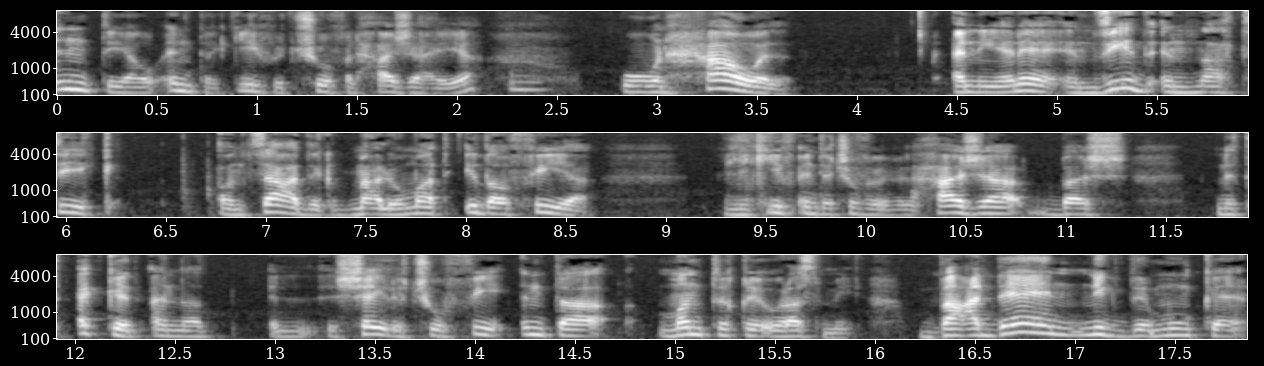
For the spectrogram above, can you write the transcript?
انت أو أنت كيف تشوف الحاجة هي. ونحاول اني أنا نزيد أن نعطيك أو نساعدك بمعلومات إضافية لكيف أنت تشوف الحاجة باش نتأكد أن الشيء اللي تشوف فيه انت منطقي ورسمي. بعدين نقدر ممكن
